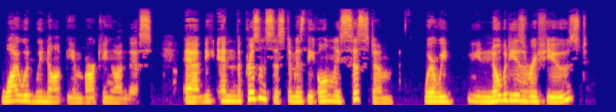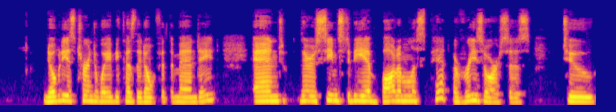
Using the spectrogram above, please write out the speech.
Why would we not be embarking on this? Be, and the prison system is the only system where we nobody is refused, nobody is turned away because they don't fit the mandate, and there seems to be a bottomless pit of resources to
